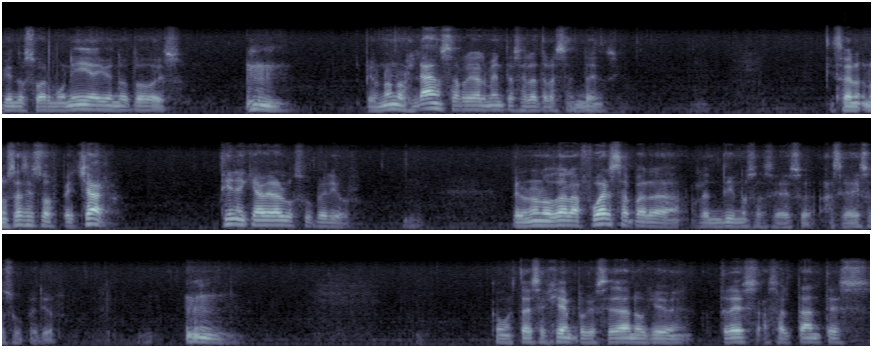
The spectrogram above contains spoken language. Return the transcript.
viendo su armonía y viendo todo eso. Pero no nos lanza realmente hacia la trascendencia. Nos hace sospechar, tiene que haber algo superior. Pero no nos da la fuerza para rendirnos hacia eso, hacia eso superior. Como está ese ejemplo que se da, ¿no? que tres asaltantes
